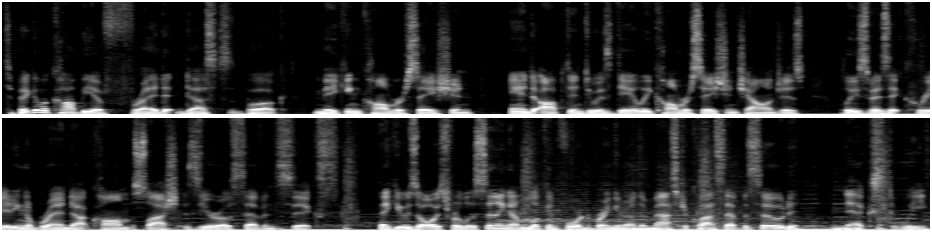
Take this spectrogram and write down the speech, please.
To pick up a copy of Fred Dust's book, Making Conversation, and to opt into his daily conversation challenges, please visit creatingabrand.com slash 076. Thank you as always for listening. I'm looking forward to bringing another masterclass episode next week.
